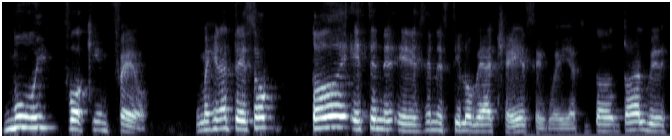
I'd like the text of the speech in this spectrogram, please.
muy fucking feo. Imagínate eso, todo este en- es en estilo VHS, güey. Así todo, todo el,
